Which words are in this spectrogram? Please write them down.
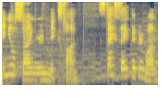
in your sewing room next time. Stay safe, everyone.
